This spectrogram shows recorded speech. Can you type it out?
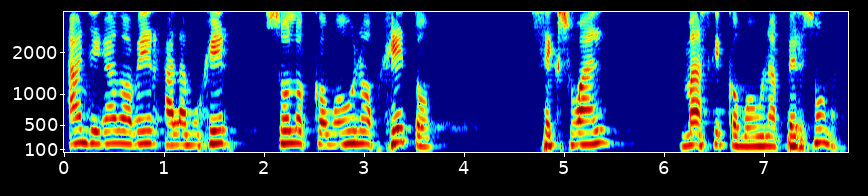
han llegado a ver a la mujer solo como un objeto sexual más que como una persona.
